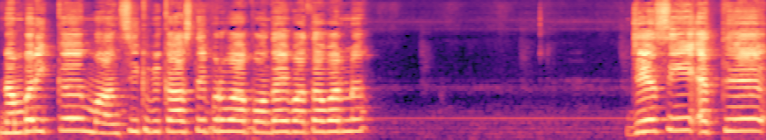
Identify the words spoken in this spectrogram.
ਨੰਬਰ 1 ਮਾਨਸਿਕ ਵਿਕਾਸ ਤੇ ਪ੍ਰਭਾਵ ਪਾਉਂਦਾ ਹੈ ਵਾਤਾਵਰਣ ਜੇ ਅਸੀਂ ਇੱਥੇ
